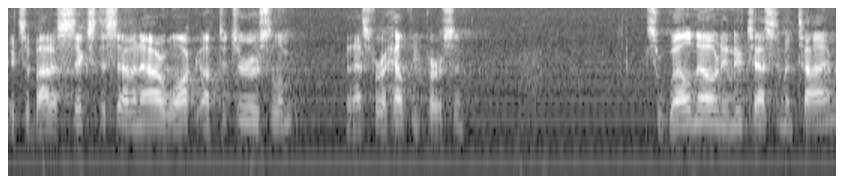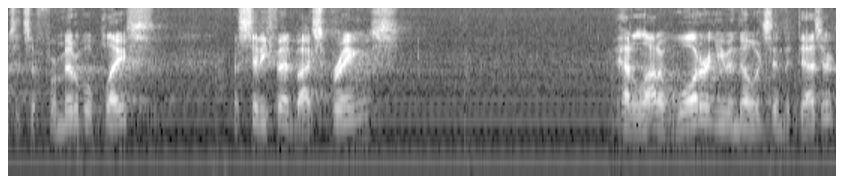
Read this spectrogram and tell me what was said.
It's about a six to seven hour walk up to Jerusalem, and that's for a healthy person. It's well known in New Testament times. It's a formidable place, a city fed by springs. It had a lot of water, even though it's in the desert.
